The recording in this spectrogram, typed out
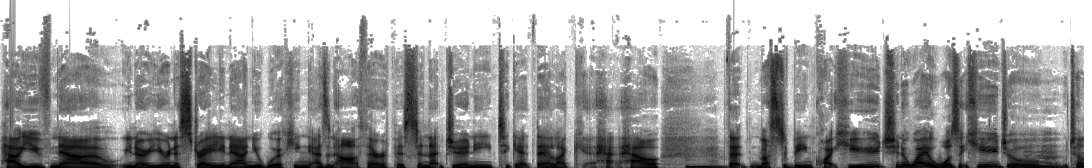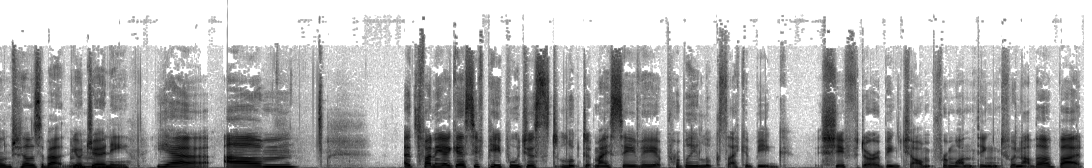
how you've now, you know, you're in Australia now and you're working as an art therapist, and that journey to get there, like how mm. that must have been quite huge in a way, or was it huge? Or mm. tell tell us about your mm. journey. Yeah. Um, it's funny. I guess if people just looked at my CV, it probably looks like a big shift or a big jump from one thing to another, but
